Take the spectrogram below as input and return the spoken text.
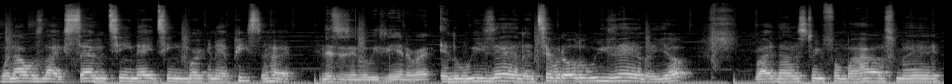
when I was like 17, 18, working at Pizza Hut this is in Louisiana, right? in Louisiana, in Thibodaux, Louisiana. Yup. Right down the street from my house, man.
